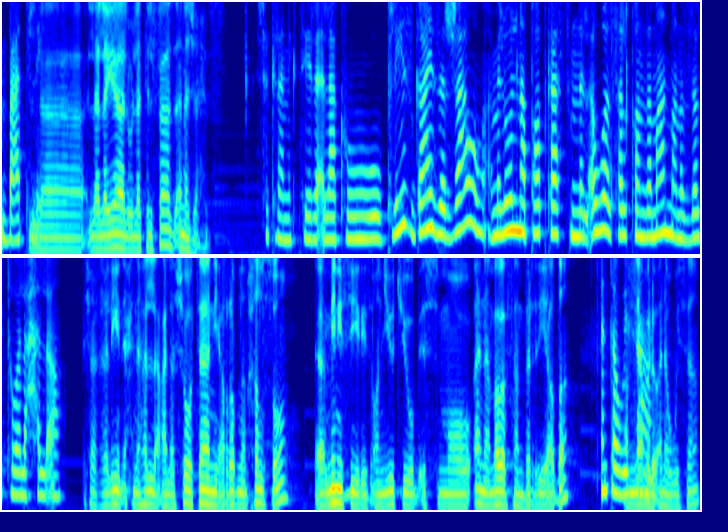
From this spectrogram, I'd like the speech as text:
بعت لي لا لا ليال ولا يهمك أنا جاهز. شكرا كتير لك. و please guys ارجعوا اعملوا لنا بودكاست من الأول صار لكم زمان ما نزلتوا ولا حلقة. شغالين إحنا هلأ على شو تاني قربنا نخلصه. Mini series on YouTube اسمه أنا ما بفهم بالرياضة. عم وسام. نعمله أنا ووسام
